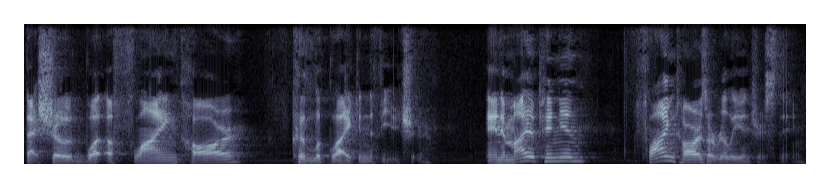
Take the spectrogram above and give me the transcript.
that showed what a flying car could look like in the future. And in my opinion, flying cars are really interesting.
